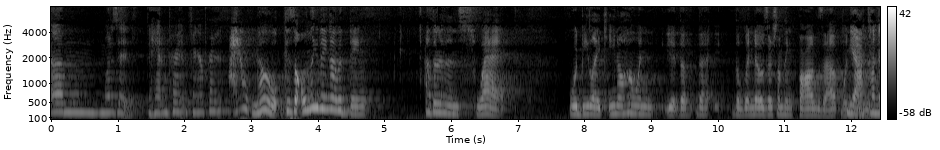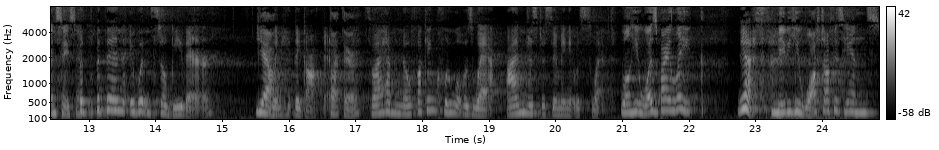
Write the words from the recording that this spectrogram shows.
um, what is it, handprint, fingerprint? I don't know because the only thing I would think, other than sweat, would be like you know how when the the the windows or something fogs up when yeah, you, condensation. but but then it wouldn't still be there yeah. when he, they got there. Got there. So I have no fucking clue what was wet. I'm just assuming it was sweat. Well, he was by lake. Yes, Maybe he washed off his hands.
